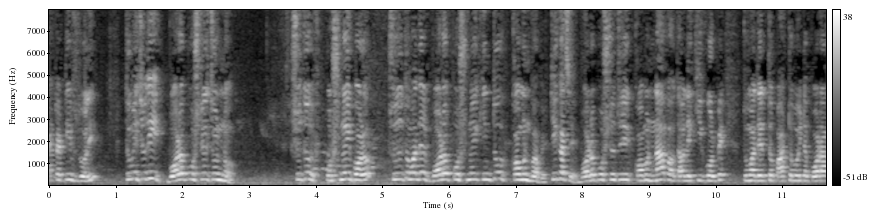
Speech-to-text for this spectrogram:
একটা টিপস বলি, তুমি যদি বড় প্রশ্নের জন্য, শুধু প্রশ্নই পড়ো শুধু তোমাদের বড় প্রশ্নই কিন্তু কমন পাবে, ঠিক আছে? বড় প্রশ্ন যদি কমন না পাও, তাহলে কি করবে? তোমাদের তো পাঠ্য বইটা পড়া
